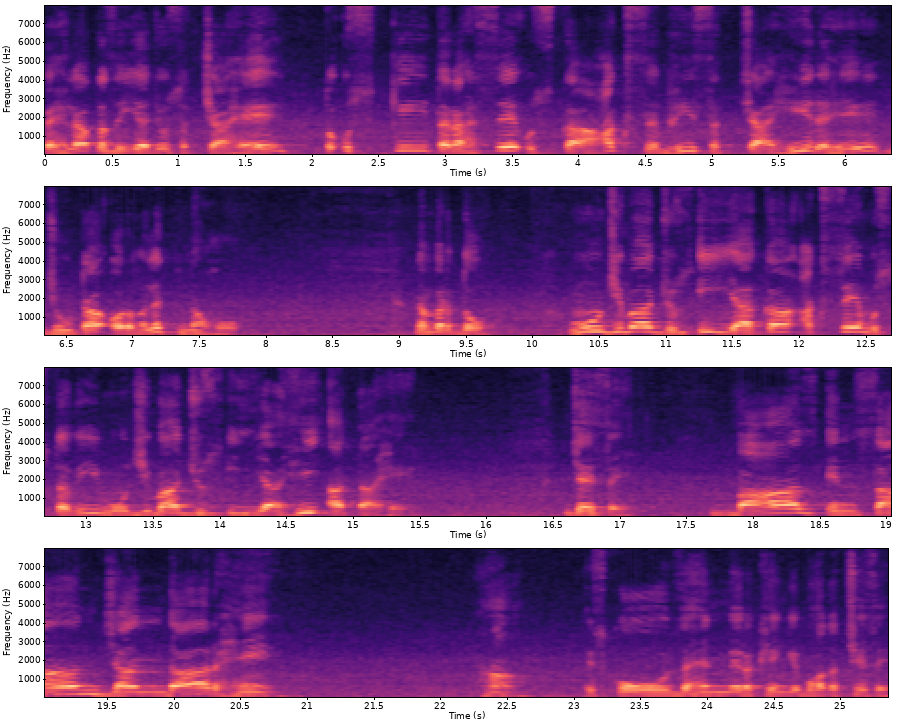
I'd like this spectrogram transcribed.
पहला कज़िया जो सच्चा है तो उसकी तरह से उसका अक्स भी सच्चा ही रहे, झूठा और गलत न हो। नंबर दो, मुजिबा जुज़िया का अक्स मुस्तवी मुजिबा जुज़िया ही आता है। जैसे, बाज़ इंसान जानदार हैं। हाँ इसको जहन में रखेंगे बहुत अच्छे से।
